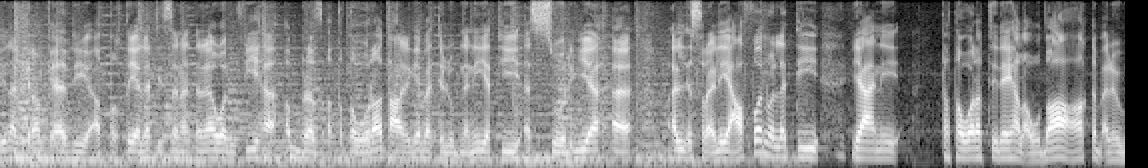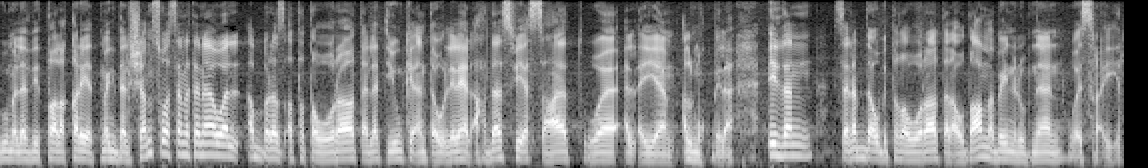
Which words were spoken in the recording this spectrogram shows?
مشاهدينا الكرام في هذه التغطية التي سنتناول فيها أبرز التطورات على الجبهه اللبنانية السورية آه الإسرائيلية عفوا والتي يعني تطورت إليها الأوضاع عقب الهجوم الذي طال قرية مجد الشمس وسنتناول أبرز التطورات التي يمكن أن تؤول إليها الأحداث في الساعات والأيام المقبلة. اذا سنبدأ بتطورات الأوضاع ما بين لبنان وإسرائيل.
